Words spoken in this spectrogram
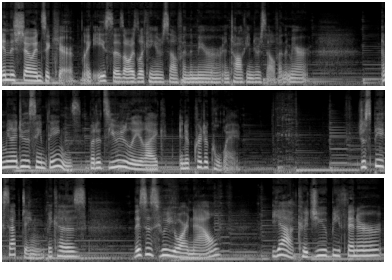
in the show Insecure, like Issa is always looking at herself in the mirror and talking to herself in the mirror. I mean, I do the same things, but it's usually like in a critical way. Just be accepting because this is who you are now. Yeah, could you be thinner?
